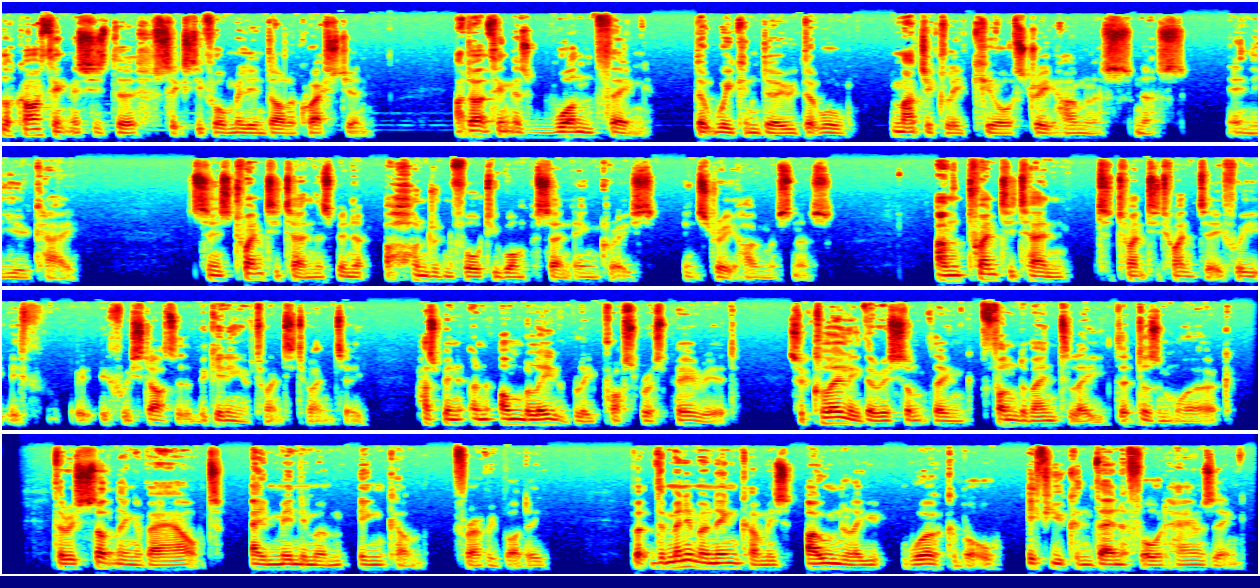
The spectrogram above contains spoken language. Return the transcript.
Look, I think this is the $64 million question. I don't think there's one thing that we can do that will magically cure street homelessness in the UK. Since 2010, there's been a 141% increase in street homelessness. And 2010 to 2020, if we if if we start at the beginning of 2020, has been an unbelievably prosperous period. So clearly, there is something fundamentally that doesn't work. There is something about a minimum income for everybody, but the minimum income is only workable if you can then afford housing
